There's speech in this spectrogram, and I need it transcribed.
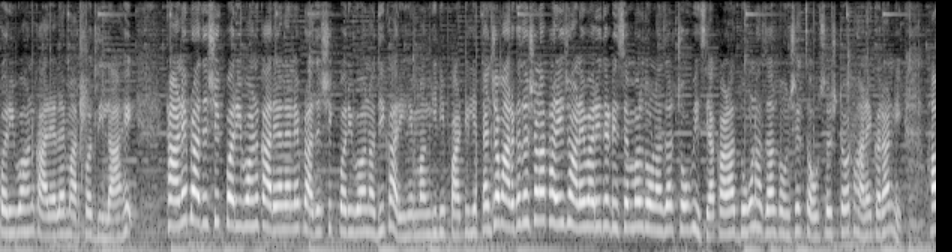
परिवहन कार्यालयामार्फत दिला आहे. ठाणे प्रादेशिक परिवहन कार्यालयाने प्रादेशिक परिवहन अधिकारी हेमांगिनी पाटील यांच्या मार्गदर्शनाखाली जानेवारी ते डिसेंबर दोन हजार चोवीस या काळात दोन हजार दोनशे चौसष्ट ठाणेकरांनी हा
